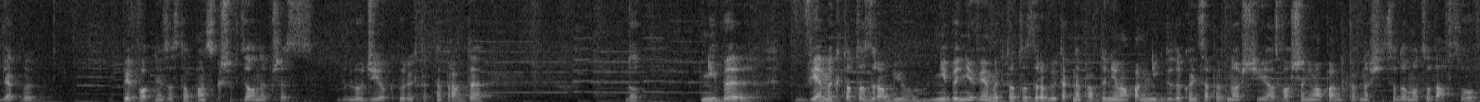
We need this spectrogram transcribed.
jakby pierwotnie został Pan skrzywdzony przez ludzi, o których tak naprawdę no, niby wiemy kto to zrobił, niby nie wiemy kto to zrobił, tak naprawdę nie ma Pan nigdy do końca pewności, a zwłaszcza nie ma Pan pewności co do mocodawców.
